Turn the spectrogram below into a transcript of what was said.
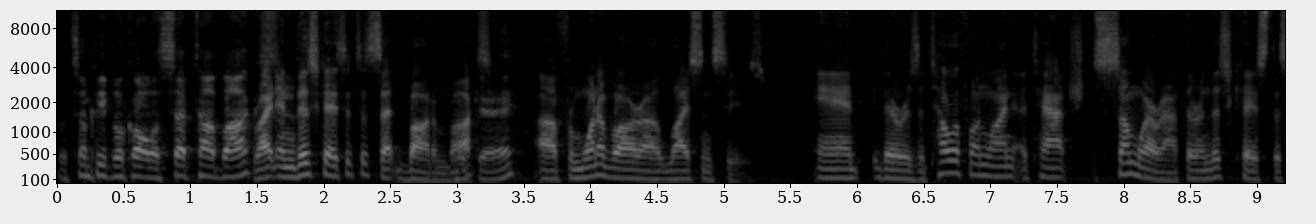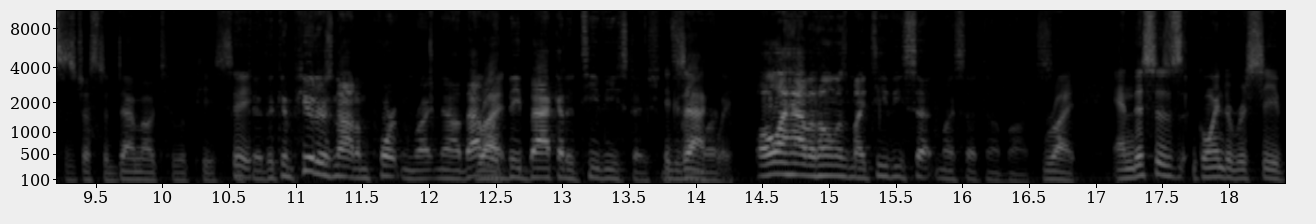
What some people call a set-top box? Right, in this case it's a set bottom box okay. Uh, from one of our uh, licensees and there is a telephone line attached somewhere out there. In this case, this is just a demo to a PC. Okay, the computer's not important right now. That right. would be back at a TV station Exactly. Somewhere. All I have at home is my TV set and my set-top box. Right, and this is going to receive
